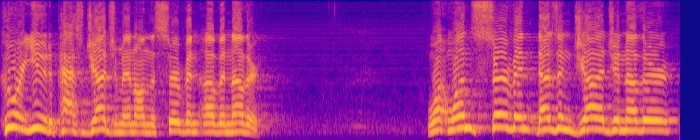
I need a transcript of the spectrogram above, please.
Who are you to pass judgment on the servant of another? One servant doesn't judge another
